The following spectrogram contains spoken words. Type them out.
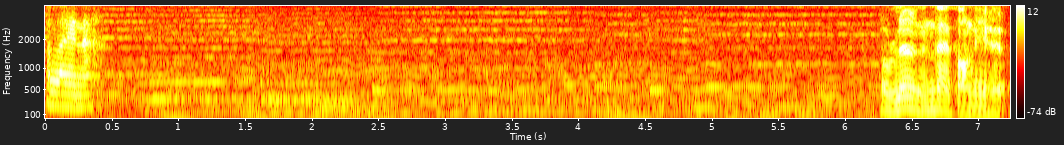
อะไรนะ เราเลิกกันตั้งแต่ตอนนี้เถอะ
